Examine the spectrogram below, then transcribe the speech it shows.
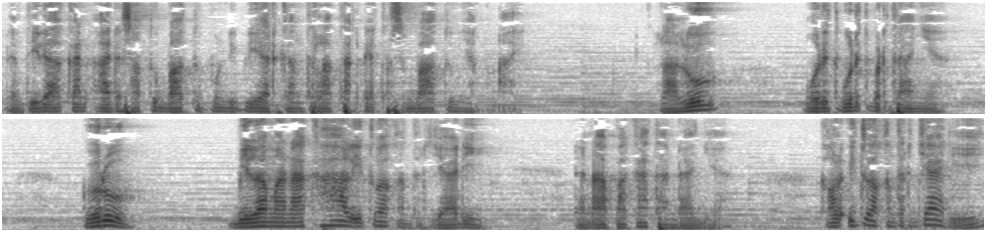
dan tidak akan ada satu batu pun dibiarkan terletak di atas batu yang lain. Lalu, murid-murid bertanya, Guru, bila manakah hal itu akan terjadi? Dan apakah tandanya? Kalau itu akan terjadi,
